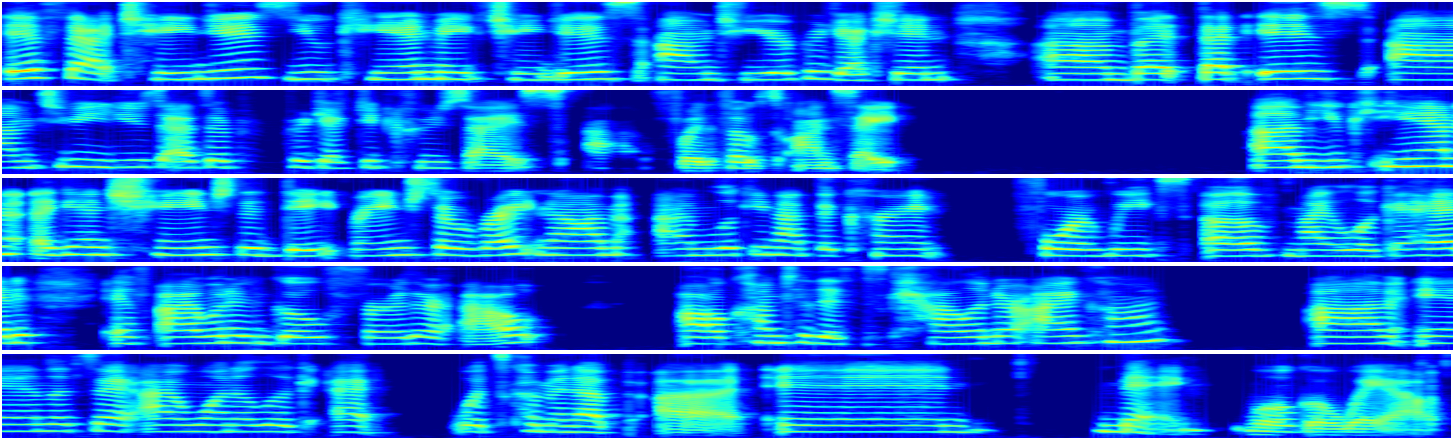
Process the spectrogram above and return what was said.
If that changes, you can make changes um, to your projection, um, but that is um, to be used as a projected crew size uh, for the folks on site. Um, you can, again, change the date range. So right now I'm, I'm looking at the current four weeks of my look ahead. If I want to go further out, I'll come to this calendar icon. Um, and let's say I want to look at what's coming up uh, in May. We'll go way out.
